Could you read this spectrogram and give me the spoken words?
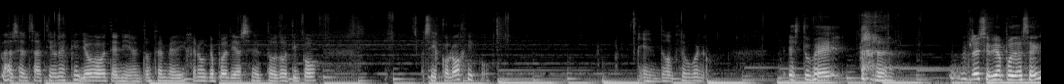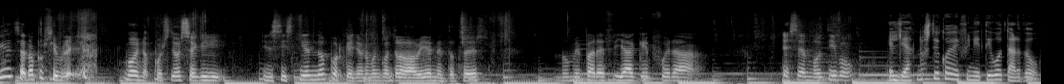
las sensaciones que yo tenía. Entonces me dijeron que podía ser todo tipo psicológico. Entonces, bueno, estuve... No sé si voy a poder seguir, será posible. Bueno, pues yo seguí insistiendo porque yo no me encontraba bien, entonces no me parecía que fuera ese el motivo el diagnóstico definitivo tardó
